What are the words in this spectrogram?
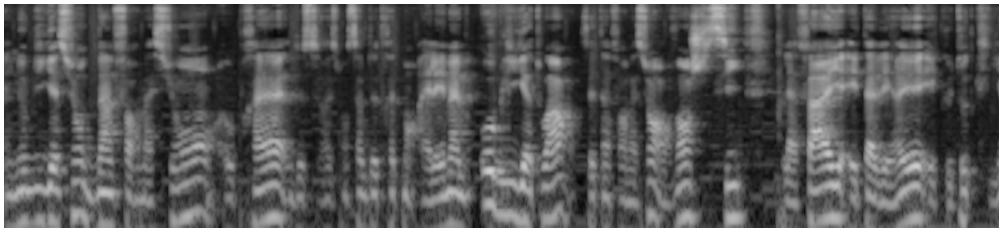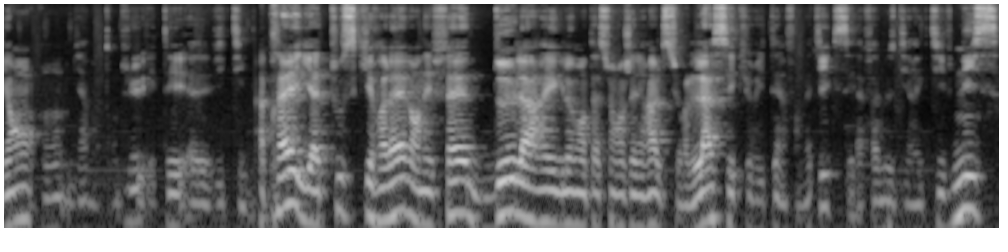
une obligation d'information auprès de ce responsable de traitement. Elle est même obligatoire, cette information. En revanche, si la faille est avérée et que d'autres clients ont bien entendu été euh, victimes. Après, il y a tout ce qui relève en effet de la réglementation en général sur la sécurité informatique. C'est la fameuse directive NIS,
